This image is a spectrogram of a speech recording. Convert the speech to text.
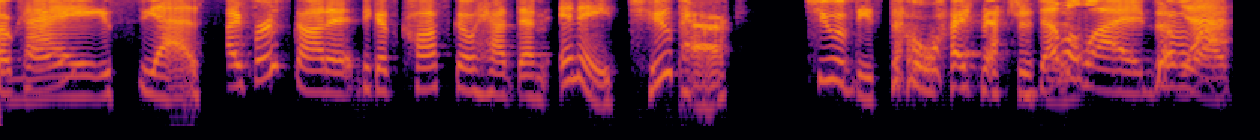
Okay. Nice. Yes. I first got it because Costco had them in a two pack, two of these double wide mattresses. Double wide. Double Yeah. wide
